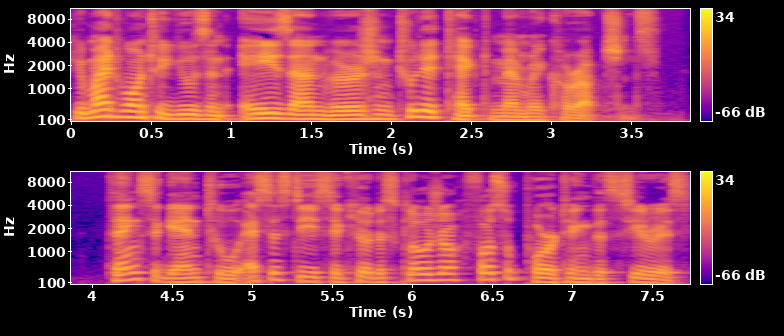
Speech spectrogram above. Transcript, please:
you might want to use an ASAN version to detect memory corruptions. Thanks again to SSD Secure Disclosure for supporting this series.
